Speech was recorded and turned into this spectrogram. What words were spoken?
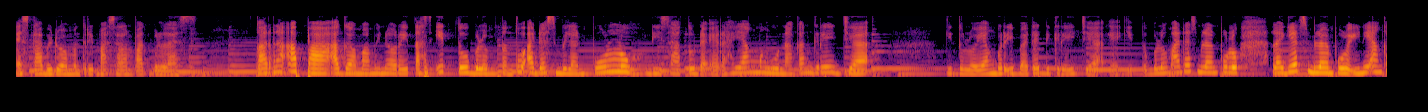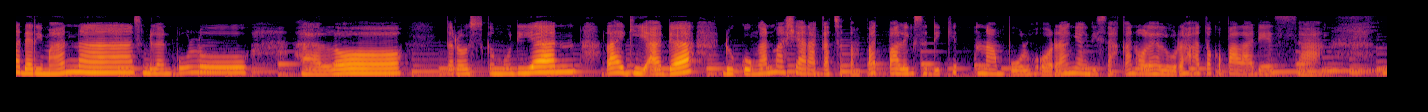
SKB 2 Menteri pasal 14. Karena apa? Agama minoritas itu belum tentu ada 90 di satu daerah yang menggunakan gereja gitu loh yang beribadah di gereja kayak gitu. Belum ada 90 lagian 90 ini angka dari mana? 90 halo. Terus kemudian lagi ada dukungan masyarakat setempat paling sedikit 60 orang yang disahkan oleh lurah atau kepala desa. 60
